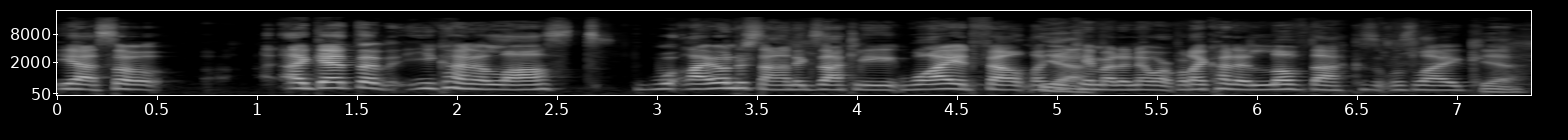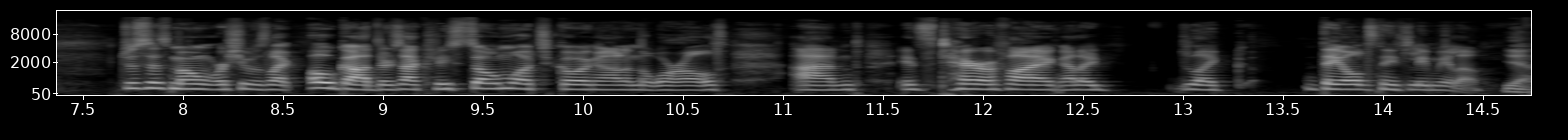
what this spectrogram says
yeah, so I get that you kind of lost. I understand exactly why it felt like Yeah. it came out of nowhere, but I kind of love that because it was like Yeah. just this moment where she was like, "Oh God, there's actually so much going on in the world, and it's terrifying." And I like they all just need to leave me alone. Yeah.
